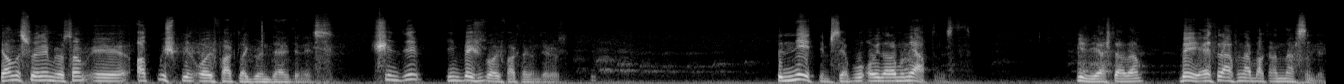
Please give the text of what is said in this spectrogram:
yanlış söylemiyorsam e, 60 bin oy farkla gönderdiniz. Şimdi 1500 oy farkla gönderiyoruz. Ne ettim size? Bu oylarımı ne yaptınız? Bir yaşlı adam bey etrafına bak anlarsın dedi.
